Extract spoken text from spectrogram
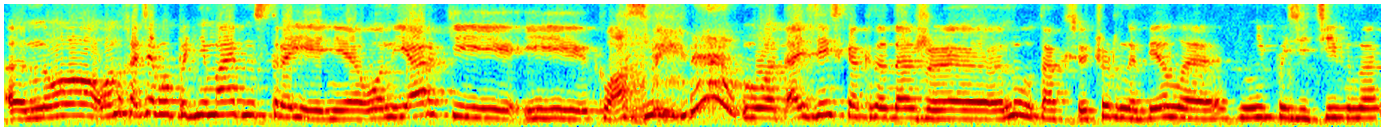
Э, но он хотя бы поднимает настроение, он яркий и классный. Вот. А здесь как-то даже, ну, так все черно-белое, не позитивно.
